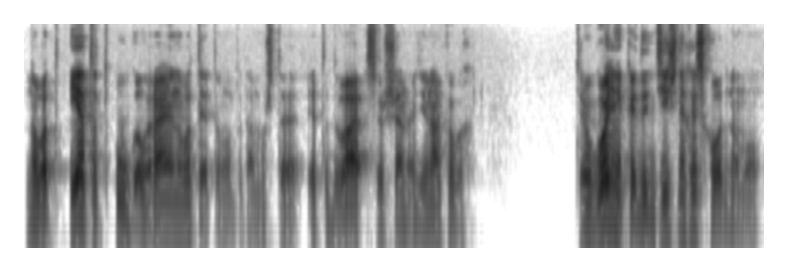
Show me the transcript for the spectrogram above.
Но вот этот угол равен вот этому, потому что это два совершенно одинаковых треугольника, идентичных исходному.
